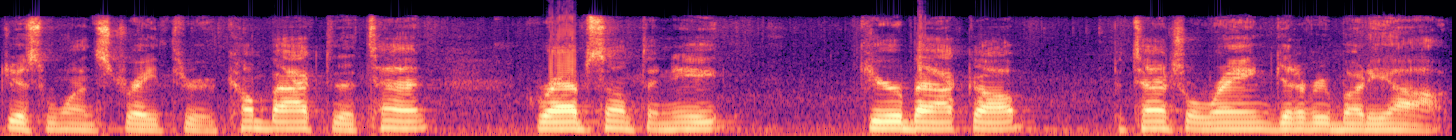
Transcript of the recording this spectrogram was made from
just went straight through. Come back to the tent, grab something to eat, gear back up, potential rain, get everybody out.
